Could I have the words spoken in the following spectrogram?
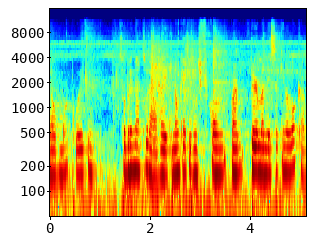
É alguma coisa sobrenatural, velho, que não quer que a gente fique permaneça aqui no local.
